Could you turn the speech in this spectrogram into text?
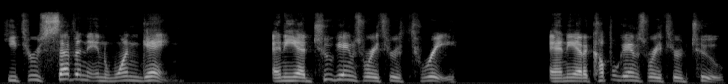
He threw seven in one game. And he had two games where he threw three. And he had a couple games where he threw two.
